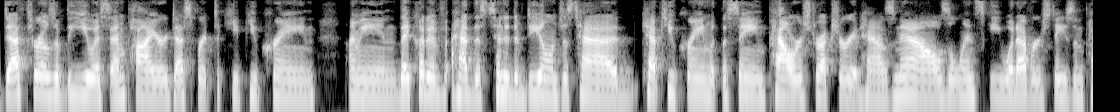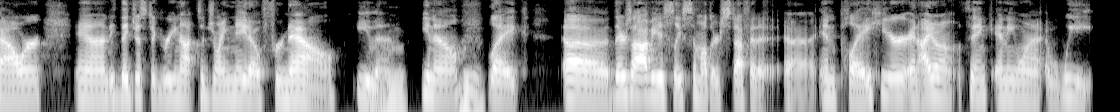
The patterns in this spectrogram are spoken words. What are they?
death throes of the us empire desperate to keep ukraine i mean they could have had this tentative deal and just had kept ukraine with the same power structure it has now zelensky whatever stays in power and they just agree not to join nato for now even mm-hmm. you know mm-hmm. like uh, there's obviously some other stuff at, uh, in play here, and I don't think anyone we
